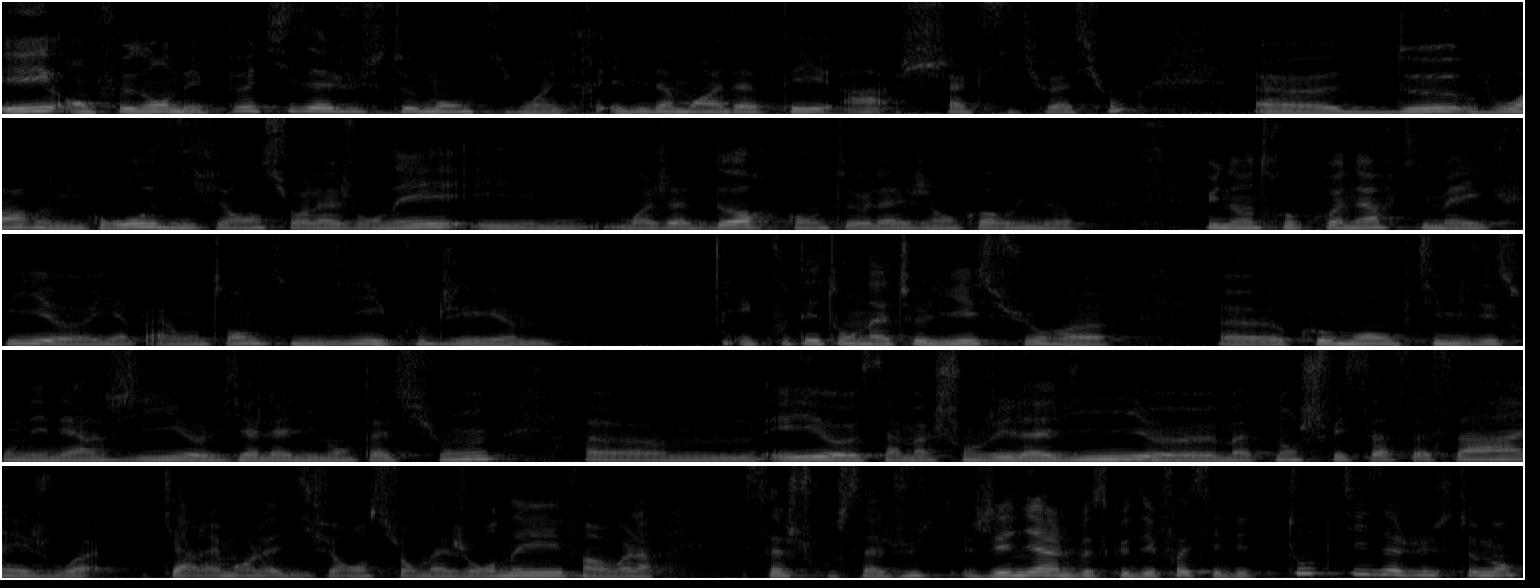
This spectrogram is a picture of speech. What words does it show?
et en faisant des petits ajustements qui vont être évidemment adaptés à chaque situation, euh, de voir une grosse différence sur la journée. Et moi, j'adore quand euh, là, j'ai encore une, une entrepreneur qui m'a écrit euh, il n'y a pas longtemps qui me dit écoute, j'ai écouté ton atelier sur comment optimiser son énergie via l'alimentation et ça m'a changé la vie. maintenant, je fais ça, ça, ça et je vois carrément la différence sur ma journée. Enfin voilà. Et ça, je trouve ça juste génial parce que des fois, c'est des tout petits ajustements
